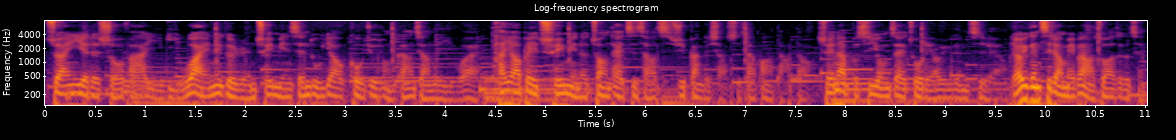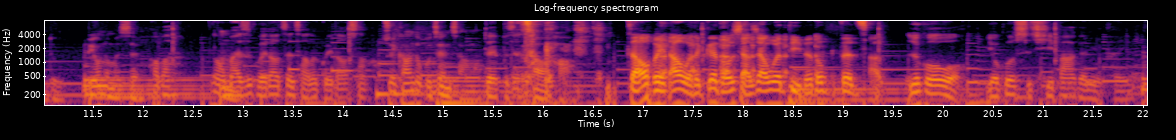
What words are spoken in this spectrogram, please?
专业的手法以以外，那个人催眠深度要够，就是我们刚刚讲的以外，他要被催眠的状态至少持续半个小时才有办法达到，所以那不是用在做疗愈跟治疗，疗愈跟治疗没办法做到这个程度，不用那么深，好吧？那我们还是回到正常的轨道上。所以刚刚都不正常吗。对，不正常哦，。好，只要回答我的各种想象问题的都不正常。如果我有过十七八个女朋友，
